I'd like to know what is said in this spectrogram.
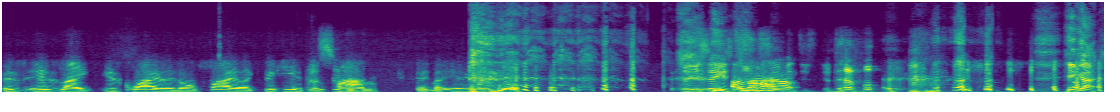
his his like his choir is on fire, like Biggie and A Tupac. And, like, and So you're saying I Gene love how- Simmons is the devil? He got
